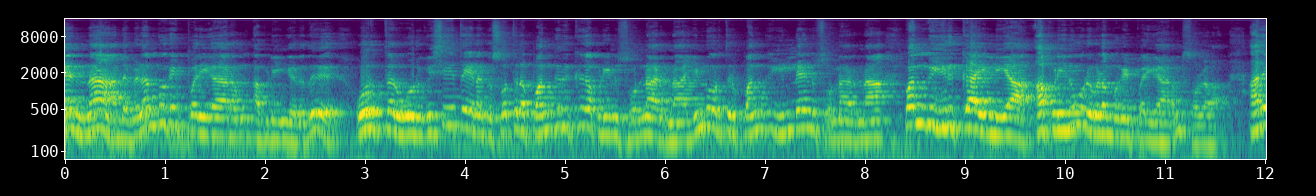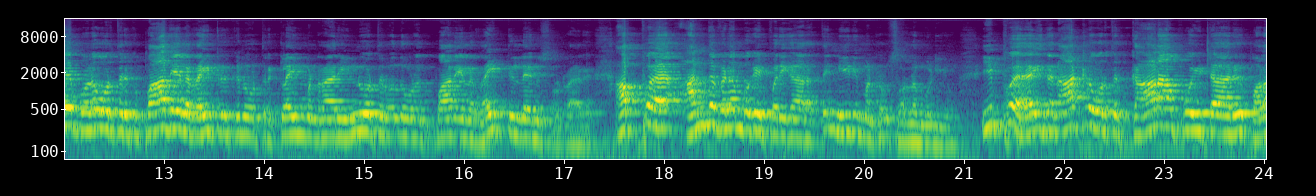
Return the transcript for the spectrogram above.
ஏன்னா அந்த விளம்புகை பரிகாரம் அப்படிங்கிறது ஒருத்தர் ஒரு விஷயத்தை எனக்கு சொத்துல பங்கு இருக்கு அப்படின்னு சொன்னாருன்னா இன்னொருத்தர் பங்கு இல்லைன்னு சொன்னாருன்னா பங்கு இருக்கா இல்லையா அப்படின்னு ஒரு விளம்புகை பரிகாரம் சொல்லலாம். அதே போல ஒருத்தருக்கு பாதையில் ரைட் இருக்குன்னு ஒருத்தர் கிளைம் பண்றாரு இன்னொருத்தர் வந்து உனக்கு பாதையில் ரைட் இல்லைன்னு சொல்றாரு. அப்ப அந்த விளம்புகை பரிகாரத்தை நீதிமன்றம் சொல்ல முடியும். இப்போ இந்த நாட்டில் ஒருத்தர் காணா போயிட்டாரு பல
